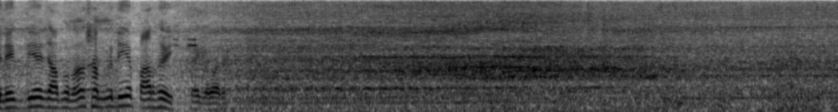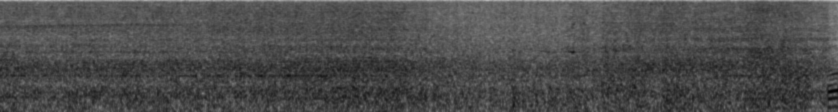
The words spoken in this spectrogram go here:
এদিক দিয়ে যাব না সামনে দিয়ে পার হই একেবারে। ও।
